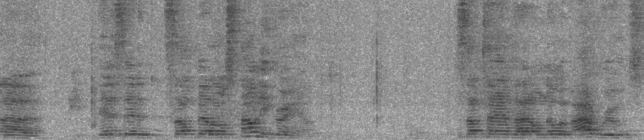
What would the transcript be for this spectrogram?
Uh, then it said some fell on stony ground. Sometimes I don't know if our roots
